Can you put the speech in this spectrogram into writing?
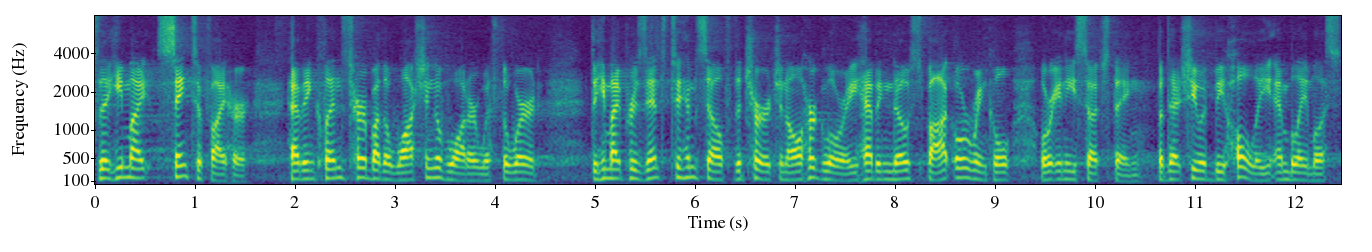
so that he might sanctify her, having cleansed her by the washing of water with the word, that he might present to himself the church in all her glory, having no spot or wrinkle or any such thing, but that she would be holy and blameless.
